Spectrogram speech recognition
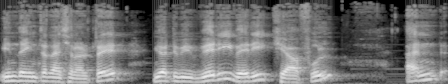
in the international trade, you have to be very, very careful and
